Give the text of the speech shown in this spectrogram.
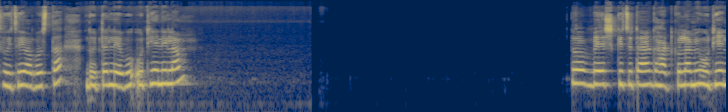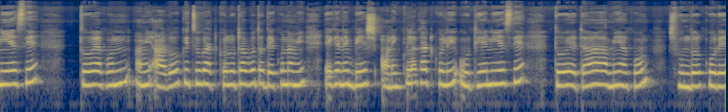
ছুঁই ছুঁই অবস্থা, দুইটা লেবু উঠিয়ে নিলাম। তো বেশ কিছুটা ঘাটকল আমি উঠিয়ে নিয়েছি। তো এখন আমি আরও কিছু ঘাটকল উঠাবো। তো দেখুন আমি এখানে বেশ অনেকগুলা ঘাটকলি উঠিয়ে নিয়েছি। তো এটা আমি এখন সুন্দর করে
